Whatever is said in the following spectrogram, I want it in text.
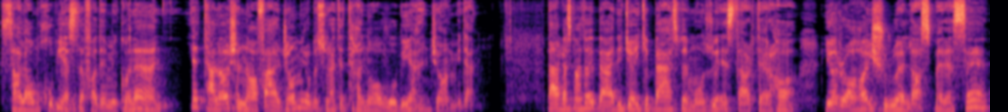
سلام خوبی استفاده می‌کنن یه تلاش نافرجامی رو به صورت تناوبی انجام میدن. در قسمت های بعدی جایی که بحث به موضوع استارترها یا راه های شروع لاس برسه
